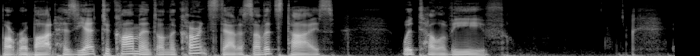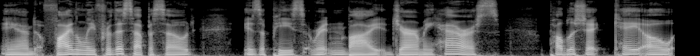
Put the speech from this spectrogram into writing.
but Rabat has yet to comment on the current status of its ties with Tel Aviv. And finally, for this episode, is a piece written by Jeremy Harris, published at komonews.com.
